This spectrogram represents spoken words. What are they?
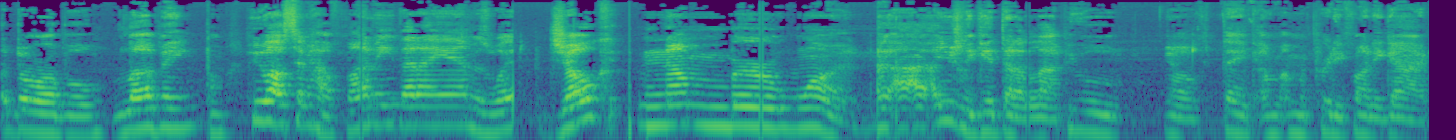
adorable, loving. Um, People always tell me how funny that I am as well. Joke number one. I, I, usually get that a lot. People, you know, think I'm, I'm a pretty funny guy.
